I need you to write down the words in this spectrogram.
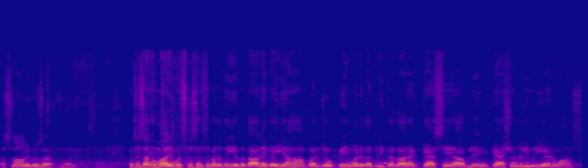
अस्सलाम वालेकुम सर। अच्छा सर हमारे वर्ष का सबसे पहले तो ये बता दें कि यहाँ पर जो पेमेंट का तरीकाकार है कैसे आप लेंगे? कैश ऑन डिलीवरी या advance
